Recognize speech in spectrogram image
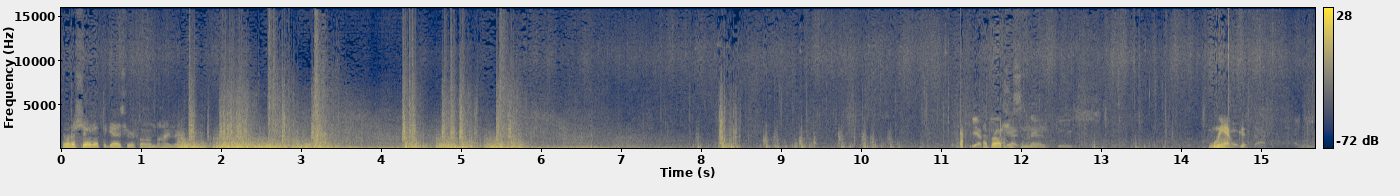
You wanna shout out the guys who are falling behind there? Yep, I brought you some stay men. with Goose. We Oh, have good. Oh, God, I need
